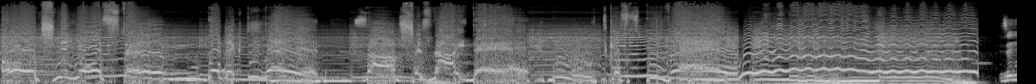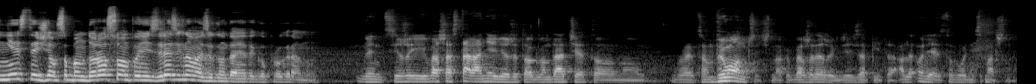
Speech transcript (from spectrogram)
Choć nie jestem detektywem, zawsze znajdę budkę z piwem. Jeżeli nie jesteś osobą dorosłą, powinieneś zrezygnować z oglądania tego programu. Więc jeżeli wasza stara nie wie, że to oglądacie, to no, polecam wyłączyć, no chyba, że leży gdzieś zapite. Ale o nie, to było niesmaczne.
